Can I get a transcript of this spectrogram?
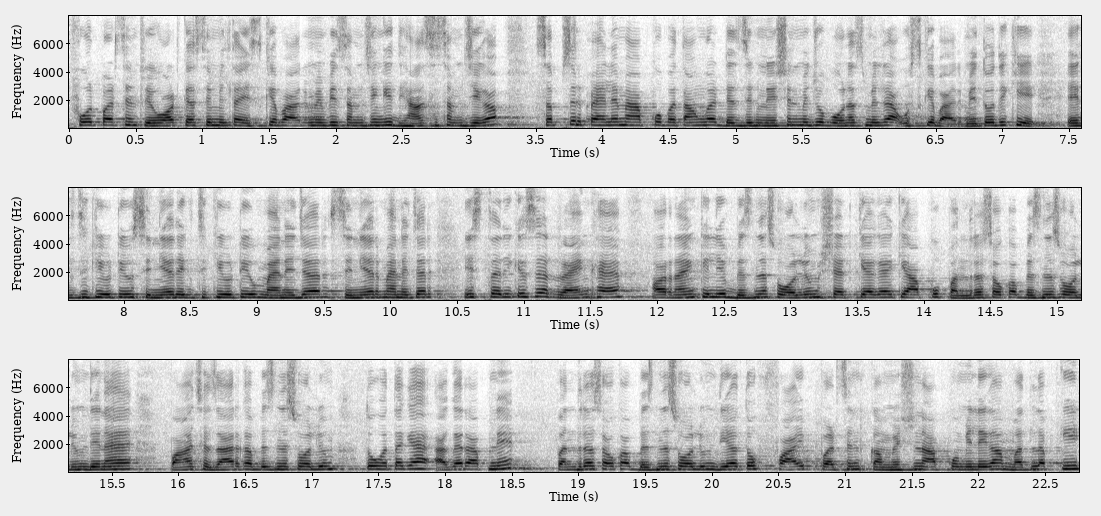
फोर रिवॉर्ड कैसे मिलता है, इसके बारे में भी समझेंगे, ध्यान से समझिएगा। सबसे पहले मैं आपको बताऊँगा डिजिग्नेशन में जो बोनस मिल रहा है, उसके बारे में। तो देखिए executive senior executive manager senior manager इस तरीके से रैंक है और रैंक के लिए बिज़नेस वॉल्यूम सेट किया गया कि आपको 1500 का बिज़नेस वॉल्यूम देना है 5000 का बिज़नेस वॉल्यूम तो होता क्या है, अगर आपने 1500 का बिज़नेस वॉल्यूम दिया तो 5 परसेंट कमीशन आपको मिलेगा। मतलब कि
